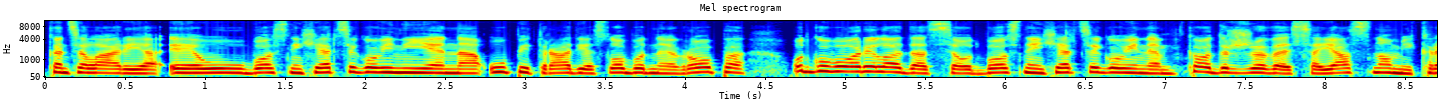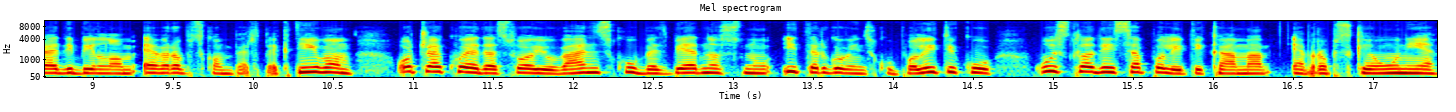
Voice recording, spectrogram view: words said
Kancelarija EU u Bosni i Hercegovini je na upit Radija Slobodna Evropa odgovorila da se od Bosne i Hercegovine kao države sa jasnom i kredibilnom evropskom perspektivom očekuje da svoju vanjsku, bezbjednostnu i trgovinsku politiku uskladi sa politikama Evropske unije.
